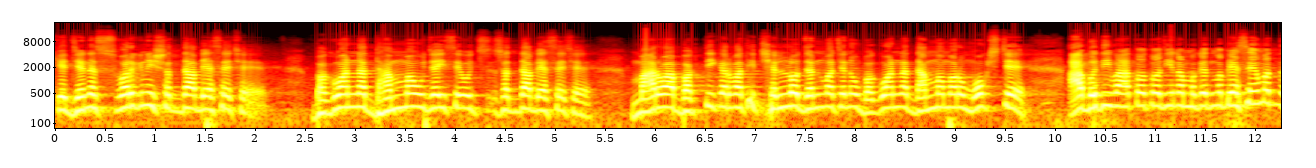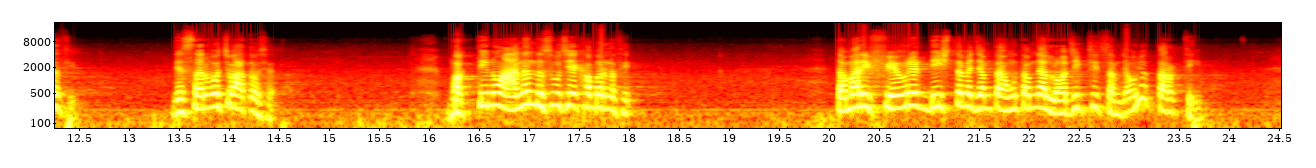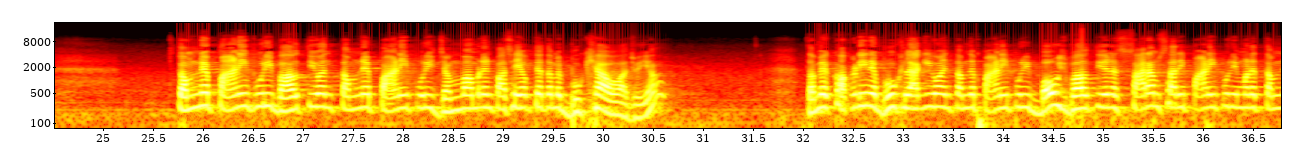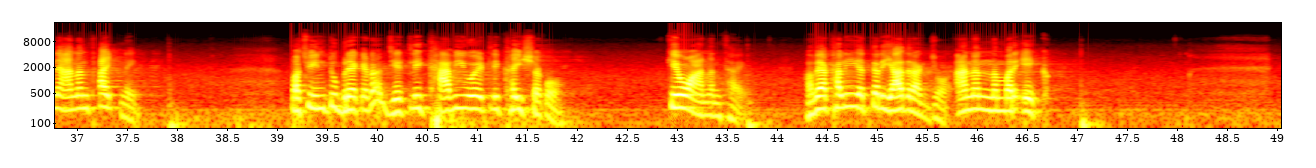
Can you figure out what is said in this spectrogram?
કે જેને સ્વર્ગની શ્રદ્ધા બેસે છે. ભગવાનના ધામમાં હું જઈશ એવું શ્રદ્ધા બેસે છે. મારો આ ભક્તિ કરવાથી છેલ્લો જન્મ છે ને હું ભગવાનના ધામમાં મારો મોક્ષ છે. આ બધી વાતો તો હજી એના મગજમાં બેસે એમ જ નથી. જે સર્વોચ્ચ વાતો છે. ભક્તિનો આનંદ શું છે એ ખબર નથી. તમારી ફેવરેટ ડિશ તમે જમતા, હું તમને લોજિકથી જ સમજાવું છું, તર્કથી. તમને પાણીપુરી ભાવતી હોય ને તમને પાણીપુરી જમવા મળે ને પાછા એ વખતે તમે ભૂખ્યા હોવા જોઈએ તમે કકડીને ભૂખ લાગી હોય ને તમને પાણીપુરી બહુ જ ભાવતી હોય અને સારામાં સારી પાણીપુરી મળે તમને આનંદ થાય જ નહીં. પછી ઇન્ટુ બ્રેકેટ હા. જેટલી ખાવી હોય એટલી ખાઈ શકો. કેવો આનંદ થાય? હવે આ ખાલી અત્યારે યાદ રાખજો. આનંદ નંબર એક.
